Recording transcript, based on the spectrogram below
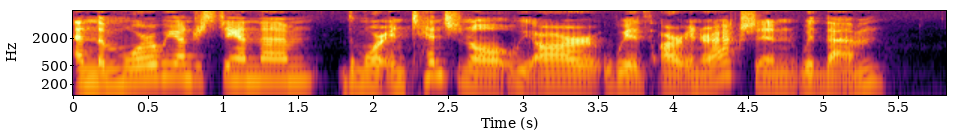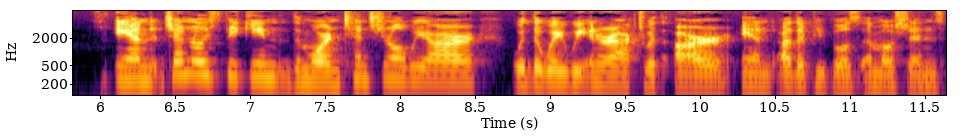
And the more we understand them, the more intentional we are with our interaction with them and generally speaking, the more intentional we are with the way we interact with our and other people's emotions,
